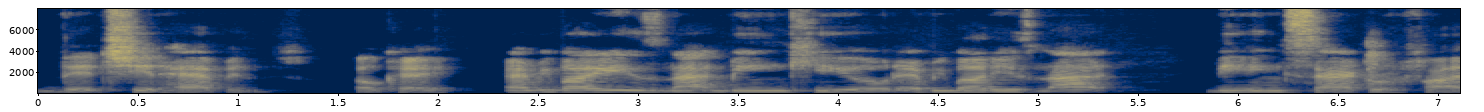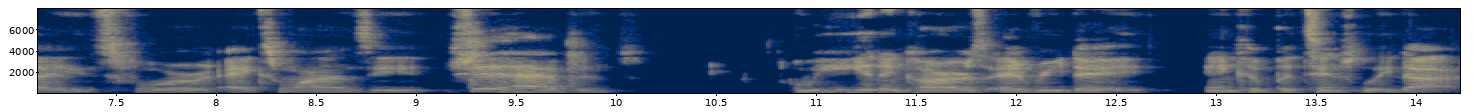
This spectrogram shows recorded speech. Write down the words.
that shit happens. Okay, everybody is not being killed. Everybody is not being sacrificed for X, Y, and Z. Shit happens we get in cars every day and could potentially die.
